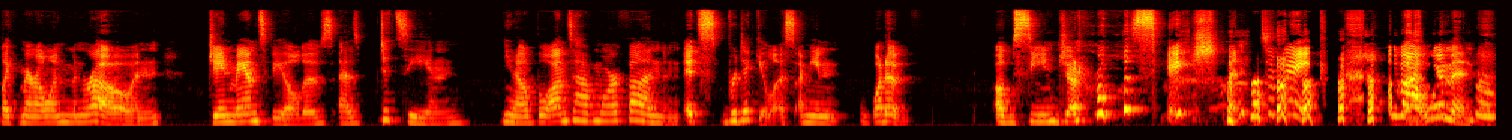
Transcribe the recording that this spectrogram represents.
like Marilyn Monroe and Jayne Mansfield as as ditzy and you know, blondes have more fun. It's ridiculous. I mean, what a obscene generalization to make about women. Oh,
